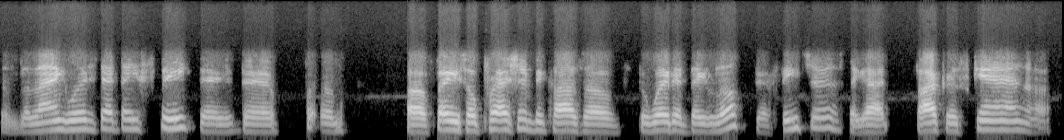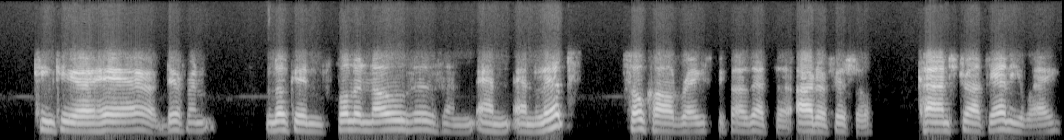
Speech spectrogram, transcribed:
the, the language that they speak, they they uh, face oppression because of the way that they look, their features. They got darker skin, uh, kinkier hair, a different looking, fuller noses and and and lips. So-called race because that's an artificial construct anyway.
